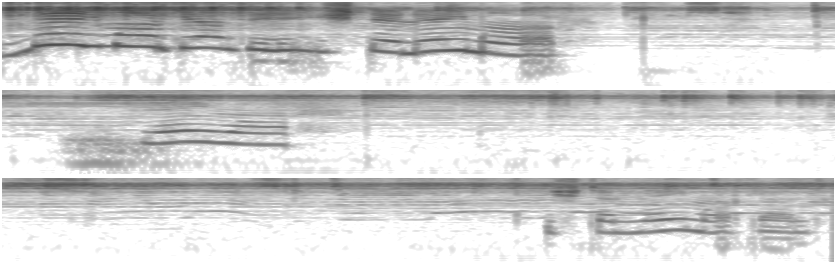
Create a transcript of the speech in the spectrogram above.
Neymar geldi. İşte Neymar. Neymar. İşte Neymar geldi.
